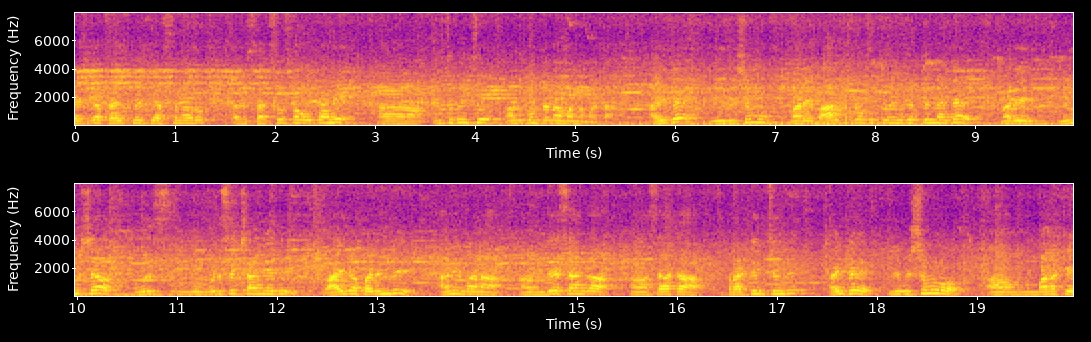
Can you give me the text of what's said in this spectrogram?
గట్టిగా ప్రయత్నం చేస్తున్నారు. అది సక్సెస్ అవుతుందని ఇంచుమించు అనుకుంటున్నాం అన్నమాట అయితే ఈ విషయం మరి భారత ప్రభుత్వం ఏం చెప్పిందంటే మరి నిమిష ఉరి ఉరిశిక్ష అనేది వాయిదా పడింది అని మన విదేశాంగ శాఖ ప్రకటించింది. అయితే ఈ విషయంలో మనకి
